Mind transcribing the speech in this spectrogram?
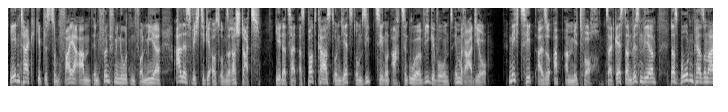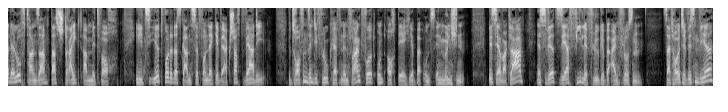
Jeden Tag gibt es zum Feierabend in fünf Minuten von mir alles Wichtige aus unserer Stadt. Jederzeit als Podcast und jetzt um 17 und 18 Uhr wie gewohnt im Radio. Nichts hebt also ab am Mittwoch. Seit gestern wissen wir, das Bodenpersonal der Lufthansa, das streikt am Mittwoch. Initiiert wurde das Ganze von der Gewerkschaft Verdi. Betroffen sind die Flughäfen in Frankfurt und auch der hier bei uns in München. Bisher war klar, es wird sehr viele Flüge beeinflussen. Seit heute wissen wir,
